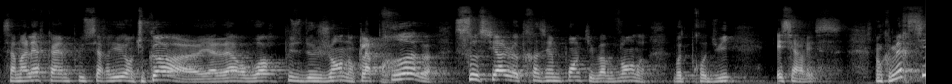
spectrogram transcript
Ça m'a l'air quand même plus sérieux. En tout cas, euh, il y a l'air voir plus de gens. Donc la preuve sociale, le 13e point qui va vendre votre produit et service. Donc merci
